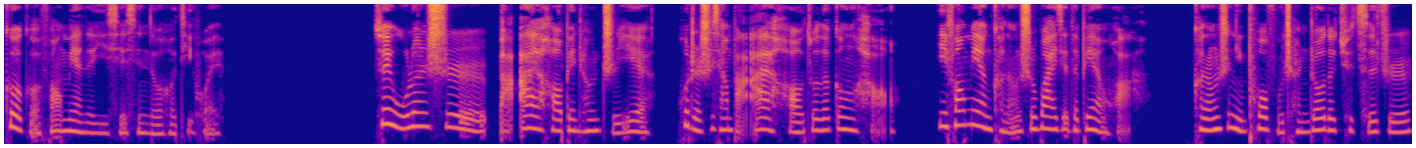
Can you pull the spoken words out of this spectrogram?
各个方面的一些心得和体会。所以，无论是把爱好变成职业，或者是想把爱好做得更好，一方面可能是外界的变化，可能是你破釜沉舟的去辞职，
